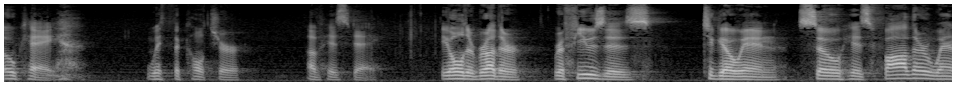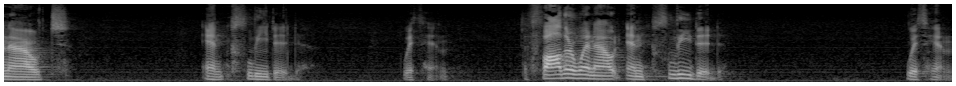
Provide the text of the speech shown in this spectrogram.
okay with the culture of his day. The older brother refuses to go in, so his father went out and pleaded with him. The father went out and pleaded with him.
